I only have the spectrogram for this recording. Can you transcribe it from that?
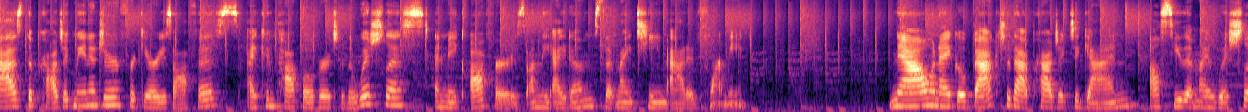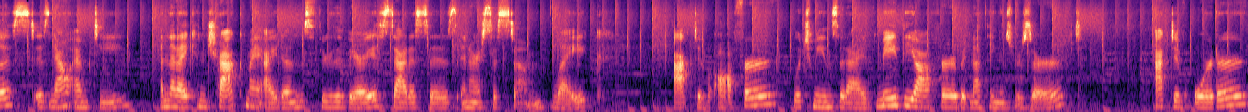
As the project manager for Gary's office, I can pop over to the wish list and make offers on the items that my team added for me. Now, when I go back to that project again, I'll see that my wish list is now empty and that I can track my items through the various statuses in our system, like active offer, which means that I've made the offer but nothing is reserved, active order,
